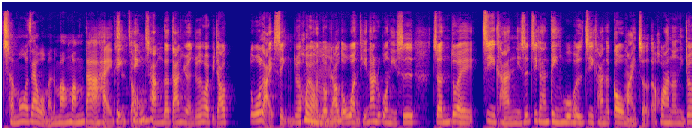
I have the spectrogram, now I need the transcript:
沉没在我们的茫茫大海之中。平平常的单元就是会比较。多来信就会有很多比较多问题。嗯、那如果你是针对季刊，你是季刊订户或者季刊的购买者的话呢，你就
